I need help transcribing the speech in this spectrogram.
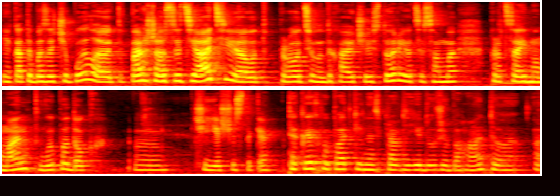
яка тебе зачепила. От перша асоціація, от про цю надихаючу історію, це саме про цей момент, випадок. Е, Чи є щось таке? Таких випадків насправді є дуже багато. А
